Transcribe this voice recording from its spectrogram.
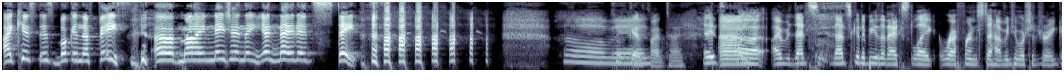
"I kiss this book in the face of my nation, the United States." oh Time. It's Um, uh I that's that's gonna be the next like reference to having too much to drink.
